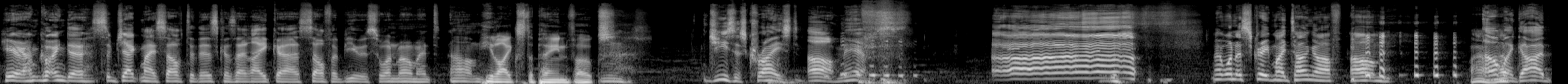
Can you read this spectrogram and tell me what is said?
here, I'm going to subject myself to this because I like uh, self abuse. One moment. Um, He likes the pain, folks. Jesus Christ. Oh, man. Uh, I want to scrape my tongue off. Um, Wow, oh, my God.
